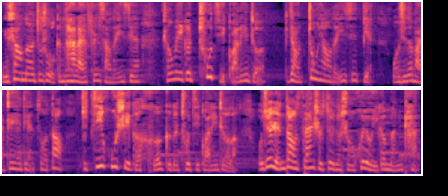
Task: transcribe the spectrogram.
以上呢就是我跟他来分享的一些成为一个初级管理者比较重要的一些点。我觉得把这些点做到，就几乎是一个合格的初级管理者了。我觉得人到三十岁的时候会有一个门槛，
